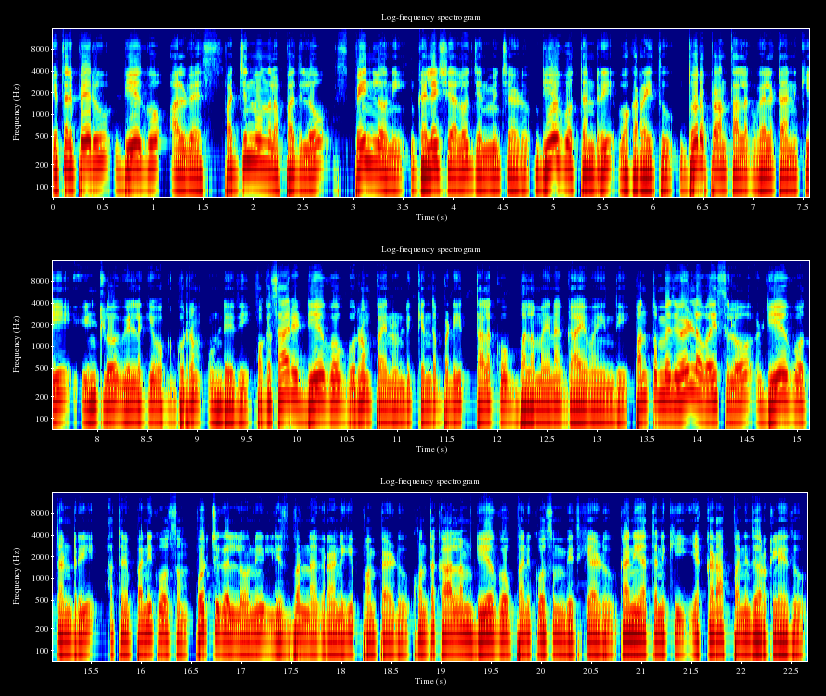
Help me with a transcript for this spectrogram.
ఇతని పేరు డియేగో అల్వేస్ పద్దెనిమిది వందల పదిలో స్పెయిన్లోని గలేషియాలో జన్మించాడు. డియేగో తండ్రి ఒక రైతు. దూర ప్రాంతాలకు వెళ్ళటానికి ఇంట్లో వీళ్ళకి ఒక గుర్రం ఉండేది. ఒకసారి డియేగో గుర్రంపై నుండి కింద పడి తలకు బలమైన గాయమైంది. పంతొమ్మిది ఏళ్ళ వయసులో డియేగో తండ్రి అతని పని కోసం పోర్చుగల్లోని లిస్బన్ నగరానికి పంపాడు. కొంతకాలం డియేగో పని కోసం వెతికాడు కానీ అతనికి ఎక్కడా పని దొరకలేదు.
